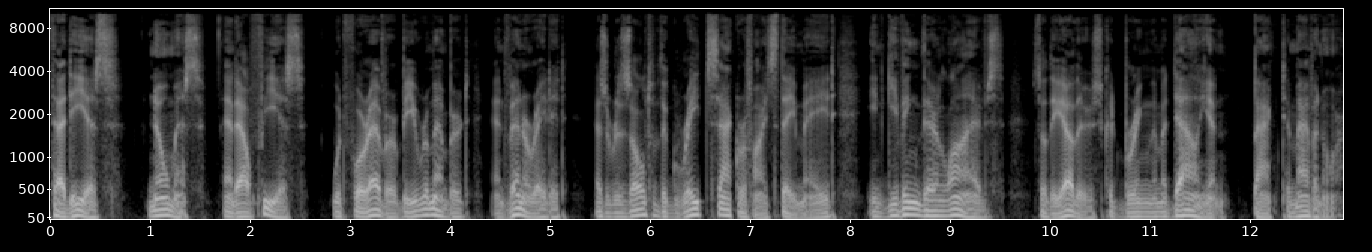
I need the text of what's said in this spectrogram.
Thaddeus, Nomus, and Alpheus would forever be remembered and venerated as a result of the great sacrifice they made in giving their lives so the others could bring the medallion back to Mavinor.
